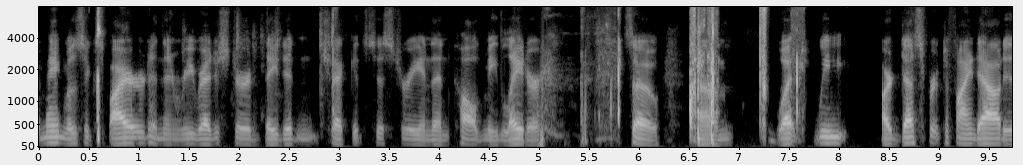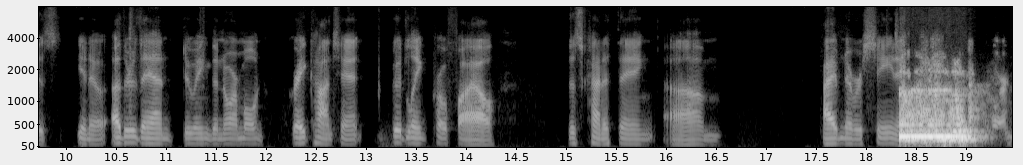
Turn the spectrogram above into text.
domain, was expired and then re-registered. They didn't check its history and then called me later. so um, what we are desperate to find out is, you know, other than doing the normal great content, good link profile, this kind of thing, um, I've never seen it before.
